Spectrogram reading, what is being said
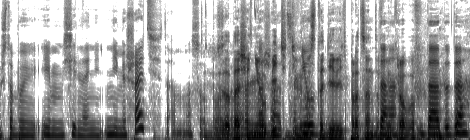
чтобы им сильно не, мешать, там особо Задача не убить размножаться, не уб- 99% да, микробов. Да, да, да.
